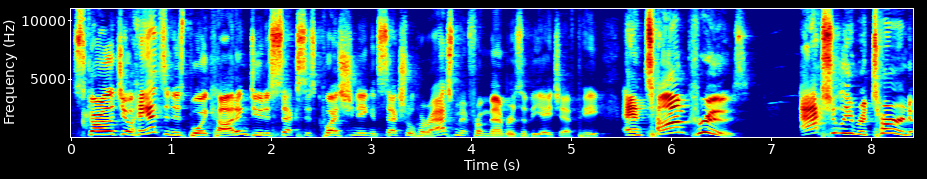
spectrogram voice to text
Scarlett Johansson is boycotting due to sexist questioning and sexual harassment from members of the HFP, and Tom Cruise actually returned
